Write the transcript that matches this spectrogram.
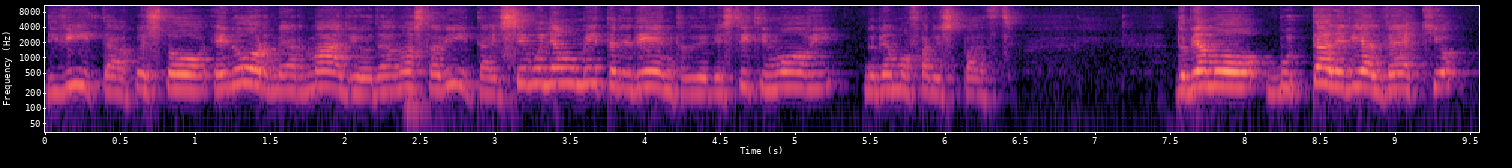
di vita, questo enorme armadio della nostra vita e se vogliamo mettere dentro dei vestiti nuovi dobbiamo fare spazio. Dobbiamo buttare via il vecchio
